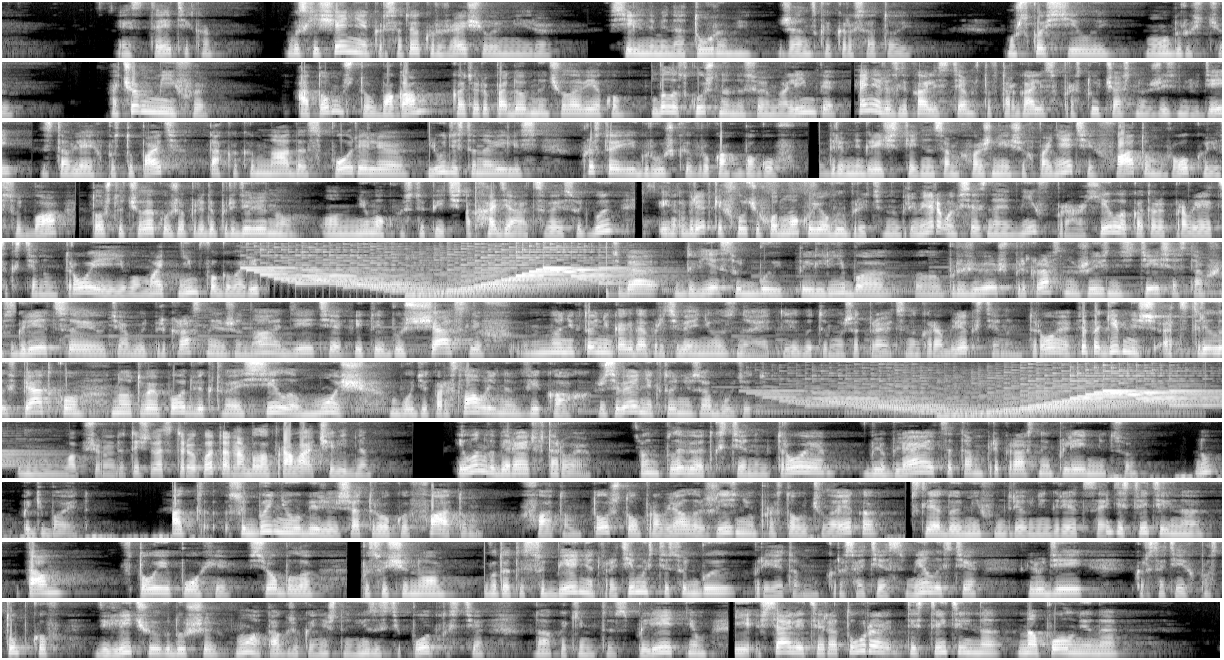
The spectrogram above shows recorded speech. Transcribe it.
эстетика, восхищение красотой окружающего мира, сильными натурами, женской красотой, мужской силой, мудростью. О чем мифы? О том, что богам, которые подобны человеку, было скучно на своем Олимпе, и они развлекались тем, что вторгались в простую частную жизнь людей, заставляя их поступать так, как им надо, спорили, люди становились просто игрушкой в руках богов. Древнегреческий один из самых важнейших понятий – фатум, рок или судьба – то, что человек уже предопределено. Он не мог поступить, отходя от своей судьбы, и в редких случаях он мог ее выбрать. Например, мы все знаем миф про Ахилла, который отправляется к стенам Трои, и его мать Нимфа говорит у тебя две судьбы. Ты либо э, проживешь прекрасную жизнь здесь, оставшись в Греции, у тебя будет прекрасная жена, дети, и ты будешь счастлив, но никто никогда про тебя не узнает. Либо ты можешь отправиться на корабле к стенам Троя. Ты погибнешь от стрелы в пятку, но твой подвиг, твоя сила, мощь будет прославлена в веках. Про тебя никто не забудет. В общем, 2022 год она была права, очевидно. И он выбирает второе. Он плывет к стенам Троя, влюбляется там в прекрасную пленницу, ну, погибает. От судьбы не убежишь, от рока. Фатум. Фатум. То, что управляло жизнью простого человека, следуя мифам Древней Греции. И действительно, там, в той эпохе, все было посвящено вот этой судьбе, неотвратимости судьбы, при этом красоте, смелости людей, красоте их поступков – величию их души, ну а также, конечно, низости, подлости, да, каким-то сплетням. И вся литература действительно наполнена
